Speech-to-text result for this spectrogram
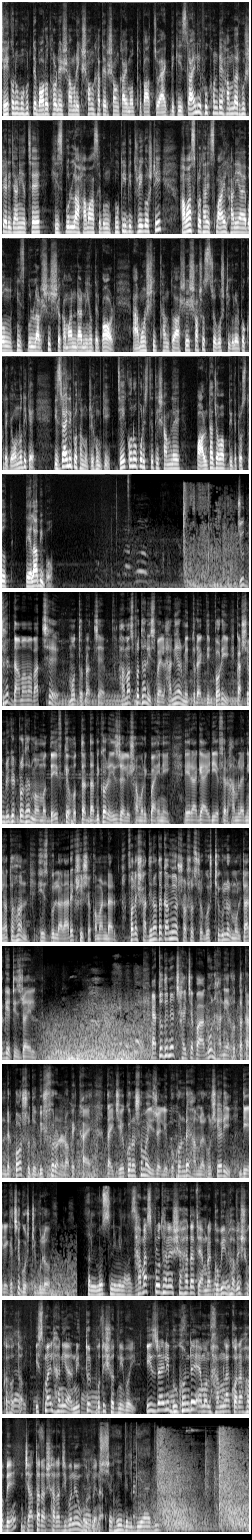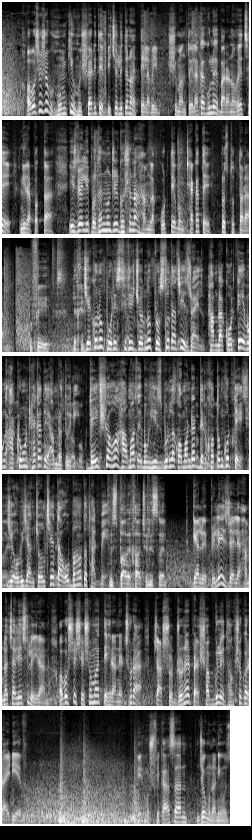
যে কোনো মুহূর্তে বড় ধরনের সামরিক সংঘাতের শঙ্কায় মধ্যপ্রাচ্য। একদিকে ইসরায়েলি ভূখণ্ডে হামলার হুঁশিয়ারি জানিয়েছে হিজবুল্লাহ, হামাস এবং হুতি বিদ্রোহী গোষ্ঠী। হামাস প্রধান ইসমাইল হানিয়া এবং হিজবুল্লাহর শীর্ষ কমান্ডার নিহতের পর এমন সিদ্ধান্ত আসে সশস্ত্র গোষ্ঠীগুলোর পক্ষ থেকে। অন্যদিকে ইসরায়েলি প্রধানমন্ত্রী হুমকি। যে কোনো পরিস্থিতি সামলে পাল্টা জবাব দিতে প্রস্তুত তেলাবিবো যুদ্ধের দামামা বাড়ছে মধ্যপ্রাচ্যে। হামাস প্রধান ইসমাইল হানিয়ার মৃত্যুর একদিন পরই কাশিম ব্রিগেড প্রধান মোহাম্মদ দেইফকে হত্যার দাবি করে ইসরায়েলি সামরিক বাহিনী। এর আগে আইডিএফের হামলায় নিহত হন হিজবুল্লার আরেক শীর্ষ কমান্ডার। ফলে স্বাধীনতাকামী ও সশস্ত্র গোষ্ঠীগুলোর মূল টার্গেট ইসরায়েল। এতদিনের ছাইচাপা আগুন হানিয়ার হত্যাকাণ্ডের পর শুধু বিস্ফোরণের অপেক্ষায়। তাই যে কোনো সময় ইসরায়েলি ভূখণ্ডে হামলার হুঁশিয়ারি দিয়ে রেখেছে গোষ্ঠীগুলো। হামাস প্রধানের শাহাদাতে আমরা গভীরভাবে শোকাহত। ইসমাইল হানিয়ার মৃত্যুর প্রতিশোধ নিবই। ইসরায়েলি ভূখণ্ডে এমন হামলা করা হবে যা তারা সারা জীবনেও ভুলবে না। অবশ্য সব হুমকি হুঁশিয়ারিতে বিচলিত নয় তেলাবিব সীমান্ত এলাকাগুলোয় বাড়ানো হয়েছে নিরাপত্তা। ইসরায়েলি প্রধানমন্ত্রীর ঘোষণা হামলা করতে এবং ঠেকাতে প্রস্তুত তারা। যে কোনো পরিস্থিতির জন্য প্রস্তুত আছে ইসরায়েল। হামলা করতে এবং আক্রমণ ঠেকাতে আমরা তৈরি। দেব সহ হামাস এবং হিজবুল্লাহ কমান্ডারদের খতম করতে যে অভিযান চলছে তা অব্যাহত থাকবে। গেল এপ্রিলে ইসরায়েলে হামলা চালিয়েছিল ইরান। অবশ্য সে সময় তেহরানের ছোড়া চারশো ড্রোনের প্রায় সবগুলোই ধ্বংস করে আইডিএফ। মীর মুশফিকা হাসান যমুনা নিউজ।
